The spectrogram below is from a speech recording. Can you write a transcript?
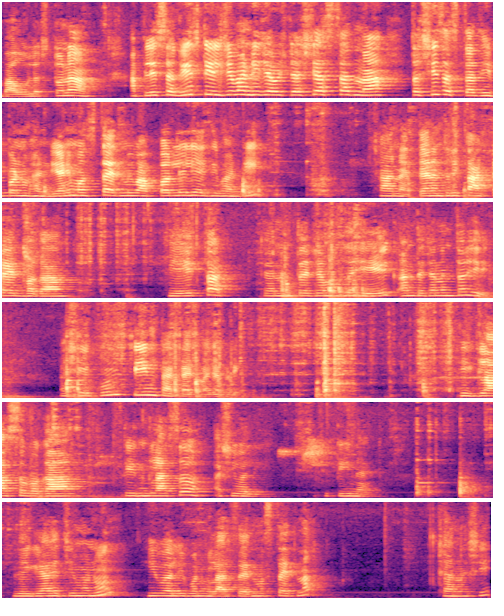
बाऊल असतो ना आपली सगळी स्टीलची भांडी जेव जशी असतात ना तशीच असतात ही पण भांडी. आणि मस्त आहेत. मी वापरलेली आहे ती भांडी. छान आहे त्यानंतर ही ताट आहेत बघा. हे एक ताट. त्यानंतर त्याच्यामधलं हे एक आणि त्याच्यानंतर हे. असे एकूण तीन ताट आहेत माझ्याकडे. ही ग्लास बघा. तीन ग्लास अशीवाली अशी तीन आहेत. वेगळ्या ह्याची म्हणून ही वाली पण ग्लास आहेत. मस्त आहेत ना? छान अशी.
